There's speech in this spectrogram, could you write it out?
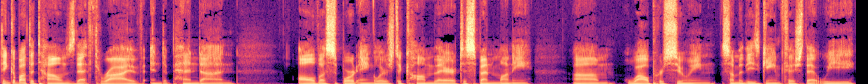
think about the towns that thrive and depend on all of us sport anglers to come there to spend money um, while pursuing some of these game fish that we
